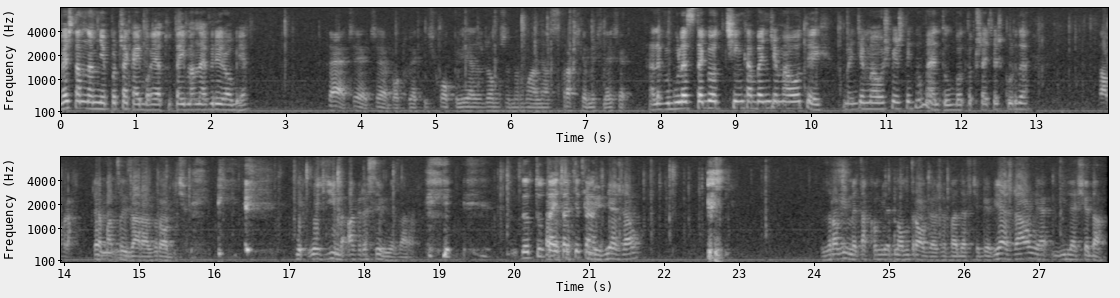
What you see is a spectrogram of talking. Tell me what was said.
Weź tam na mnie poczekaj, bo ja tutaj manewry robię. Cze, cze, cze, bo tu jakieś chłopy jeżdżą, że normalnie a strach się myślę się. Ale w ogóle z tego odcinka będzie mało tych, będzie mało śmiesznych momentów, bo to przecież kurde... Dobra, trzeba coś zaraz zrobić. Je, jeździmy agresywnie zaraz. To tutaj Będę się takie w ciebie te... wjeżdżał. Zrobimy taką jedną drogę, że będę w ciebie wjeżdżał, jak, ile się da.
